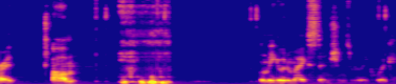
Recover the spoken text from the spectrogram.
Alright, um, let me go to my extensions really quick.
